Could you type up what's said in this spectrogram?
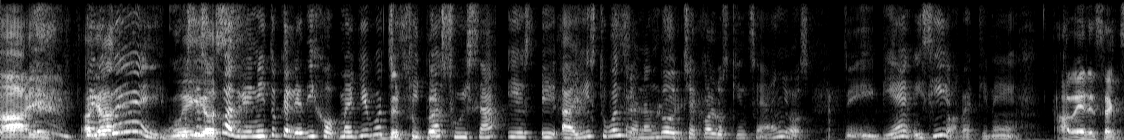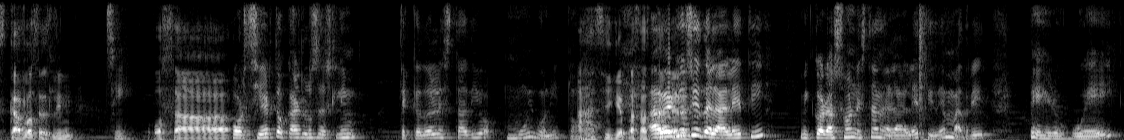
Ay, Pero, güey, pues es su padrinito que le dijo, me llevo a Chiquito a Suiza y, es- y ahí estuvo entrenando sí. Checo a los 15 años. Y bien, y sí, a ver, tiene, A ver, es ex Carlos Slim. Sí, O sea. Por cierto, Carlos Slim, te quedó el estadio muy bonito. ¿no? Ah, sí que pasaste A ver, yo soy del Atleti, mi corazón está en el Atleti de Madrid, pero güey,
